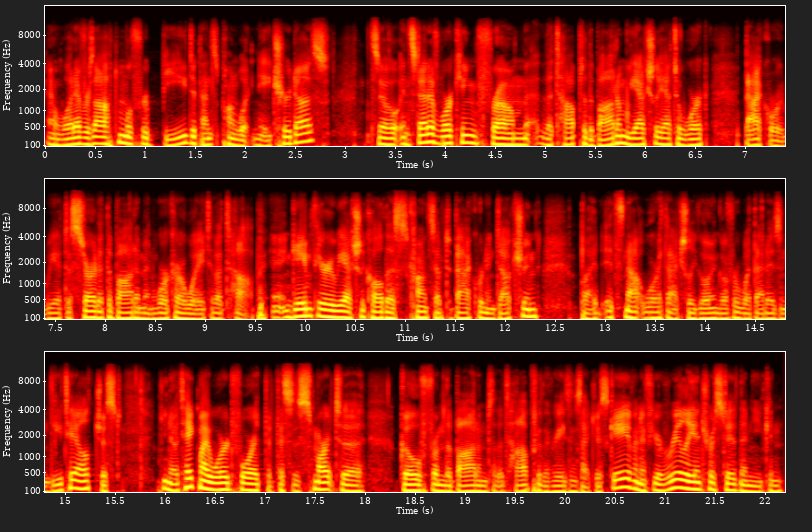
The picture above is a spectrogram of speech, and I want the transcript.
and whatever's optimal for B depends upon what nature does. So instead of working from the top to the bottom, we actually have to work backward. We have to start at the bottom and work our way to the top. In game theory, we actually call this concept backward induction, but it's not worth actually going over what that is in detail. Just, you know, take my word for it that this is smart to go from the bottom to the top for the reasons I just gave. And if you're really interested, then you can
